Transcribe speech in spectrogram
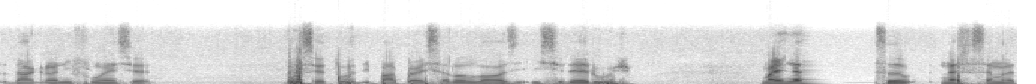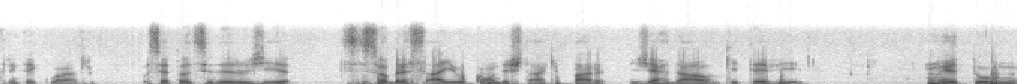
da grande influência do setor de papel e celulose e siderúrgico. Mas nessa, nessa semana 34, o setor de siderurgia se sobressaiu, com destaque para Gerdau, que teve um retorno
